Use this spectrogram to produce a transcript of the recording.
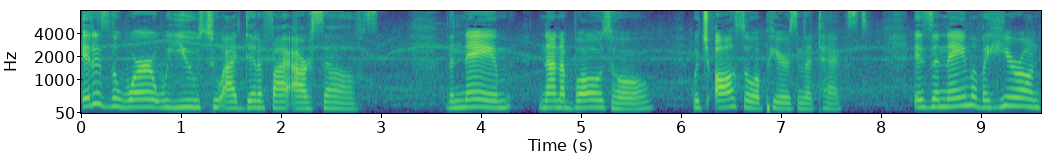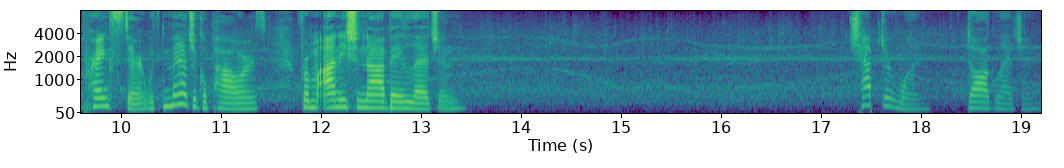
It is the word we use to identify ourselves. The name Nanabozo which also appears in the text, is the name of a hero and prankster with magical powers from Anishinaabe legend. Chapter 1 Dog Legend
